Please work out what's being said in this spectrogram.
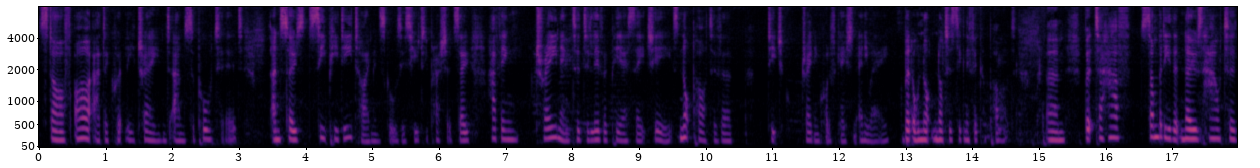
staff are adequately trained and supported. And so CPD time in schools is hugely pressured. So having training to deliver PSHE, it's not part of a teacher training qualification anyway, but or not not a significant part. Um, but to have somebody that knows how to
